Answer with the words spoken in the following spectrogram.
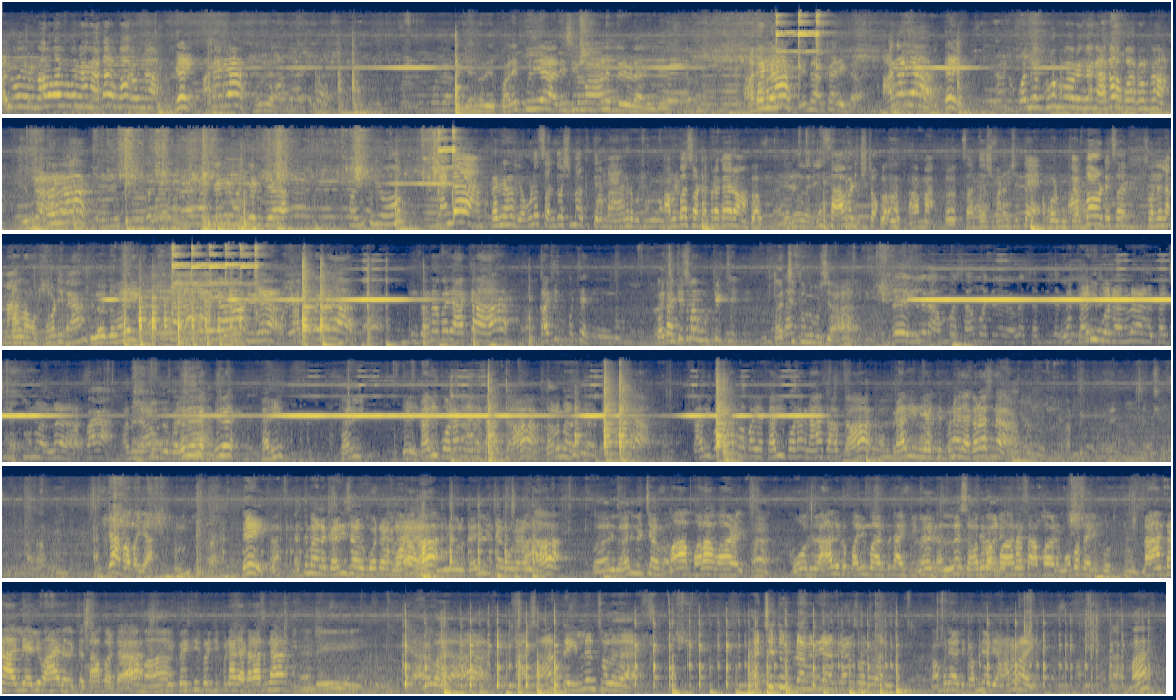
ஐயோ, எனக்கு நலவாழ்வு ஒரு எங்க அக்காவை பார்க்கணும்னா. ஏய் அக்காடியா? என்னுடைய படைப்பிலேயே அதிசயமான பெருவிடா இது அக்காடியா? என்ன அக்காளிங்க அக்காடியா? ஏய் எனக்கு கொஞ்சம் தூக்கமா வருது, எங்க அக்காவை பார்க்கணும்னா. தெரியுது. ஐயோ. ஏண்டா? எவ்வளவு சந்தோஷமா இருக்கு தெரியுமா? அப்பா சொன்ன பிரகாரம் இருவரையும் சாவடிச்சிட்டோம். ஆமா. சந்தோஷமான விஷயத்த. அப்பாவோட சொல்லலாமா? ஓடிவா சிலோத்த மாதிரி அக்காடியா? அக்காடியா? நீ சொன்ன மாதிரி அக்கா கச்சித்து போச்சு. கச்சித்துமா முட்டிடுச்சு. கச்சி துண்டு பிடிச்சா? ஏய் இல்லடா அம்மா யா பாபையா டேய் மெத்த மேல கறி சாவு போட்டாங்களா. இவ்வளவு கறி வச்சாங்க ஒரு ஆளு. வாரி வாரி வச்சாங்க. மா பழம் வாழை. ஒரு ஆளுக்கு பரிமாறதுக்கு அஞ்சு பேர். நல்ல சாப்பாடு. சாப்பாடு உபசரிப்பு. நான் தான் அள்ளி அள்ளி வாயில வச்ச சாப்பாட்டை. பேசி பேசி பின்னாடி கடாசுனா டேய் யாரவாயா? நான் சாப்பிட்டேன் இல்லைன்னு சொல்லல. கச்சி துண்டுட்டாங்கன்றி அதுக்காக சொல்றேன். கம்பெனியாட்டி கம்பெனியாட்டி அரவாய் அம்மா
